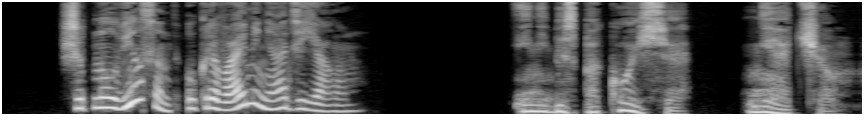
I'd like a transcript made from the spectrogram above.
— шепнул Винсент, укрывая меня одеялом. «И не беспокойся ни о чем».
